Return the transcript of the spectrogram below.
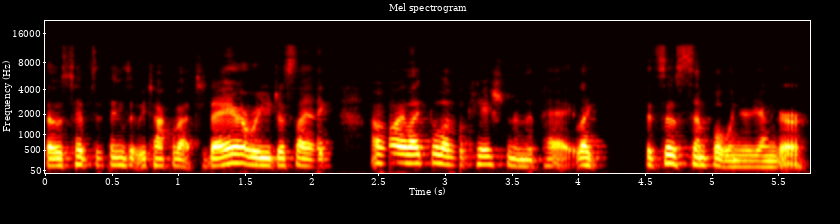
those types of things that we talk about today? Or were you just like, oh, I like the location and the pay? Like it's so simple when you're younger.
